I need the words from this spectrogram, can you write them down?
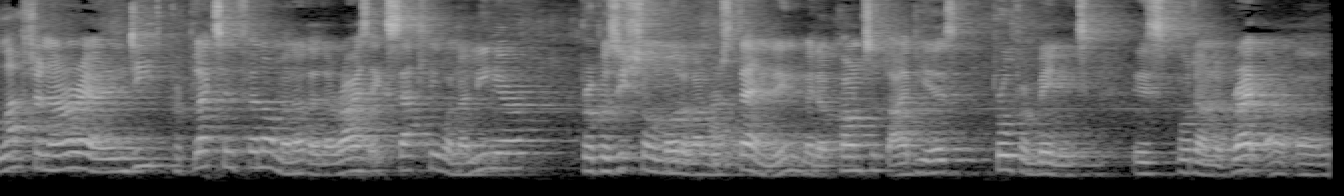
laughter and irony are indeed perplexing phenomena that arise exactly when a linear propositional mode of understanding, made of concepts, ideas, proper meanings, is put under bra- uh, um,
